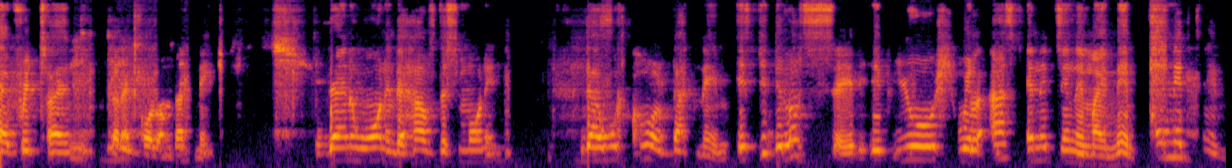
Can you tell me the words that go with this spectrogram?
every time that I call on that name. Is there anyone in the house this morning that would call that name? It's, the Lord said, if you will ask anything in my name, anything,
